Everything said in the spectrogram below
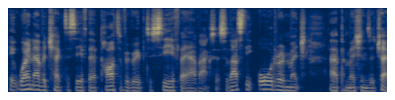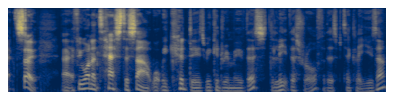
it won't ever check to see if they're part of a group to see if they have access. So that's the order in which uh, permissions are checked. So uh, if we want to test this out, what we could do is we could remove this, delete this rule for this particular user.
